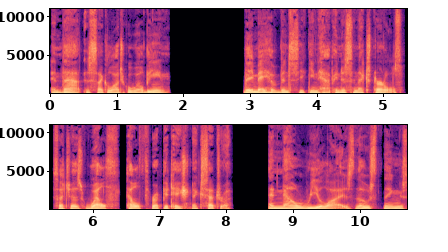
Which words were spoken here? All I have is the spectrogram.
and that is psychological well being. They may have been seeking happiness in externals, such as wealth, health, reputation, etc., and now realize those things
